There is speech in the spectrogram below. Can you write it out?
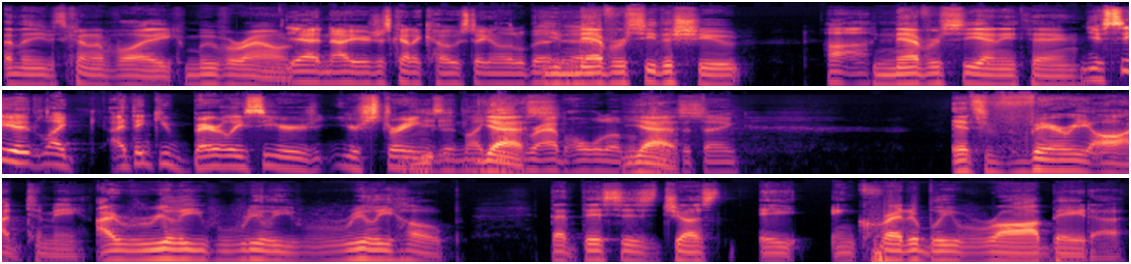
and then you just kind of like move around. Yeah. Now you're just kind of coasting a little bit. You yeah. never see the chute. Uh-uh. Never see anything. You see it like I think you barely see your your strings and like yes. you grab hold of them type of thing. it's very odd to me. I really, really, really hope that this is just a incredibly raw beta.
